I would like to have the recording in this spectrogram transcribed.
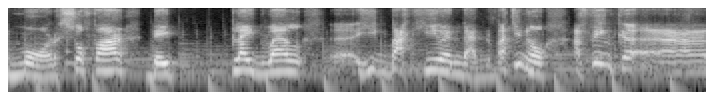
more. So far, they played well uh, he, back here and then. But you know, I think uh,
